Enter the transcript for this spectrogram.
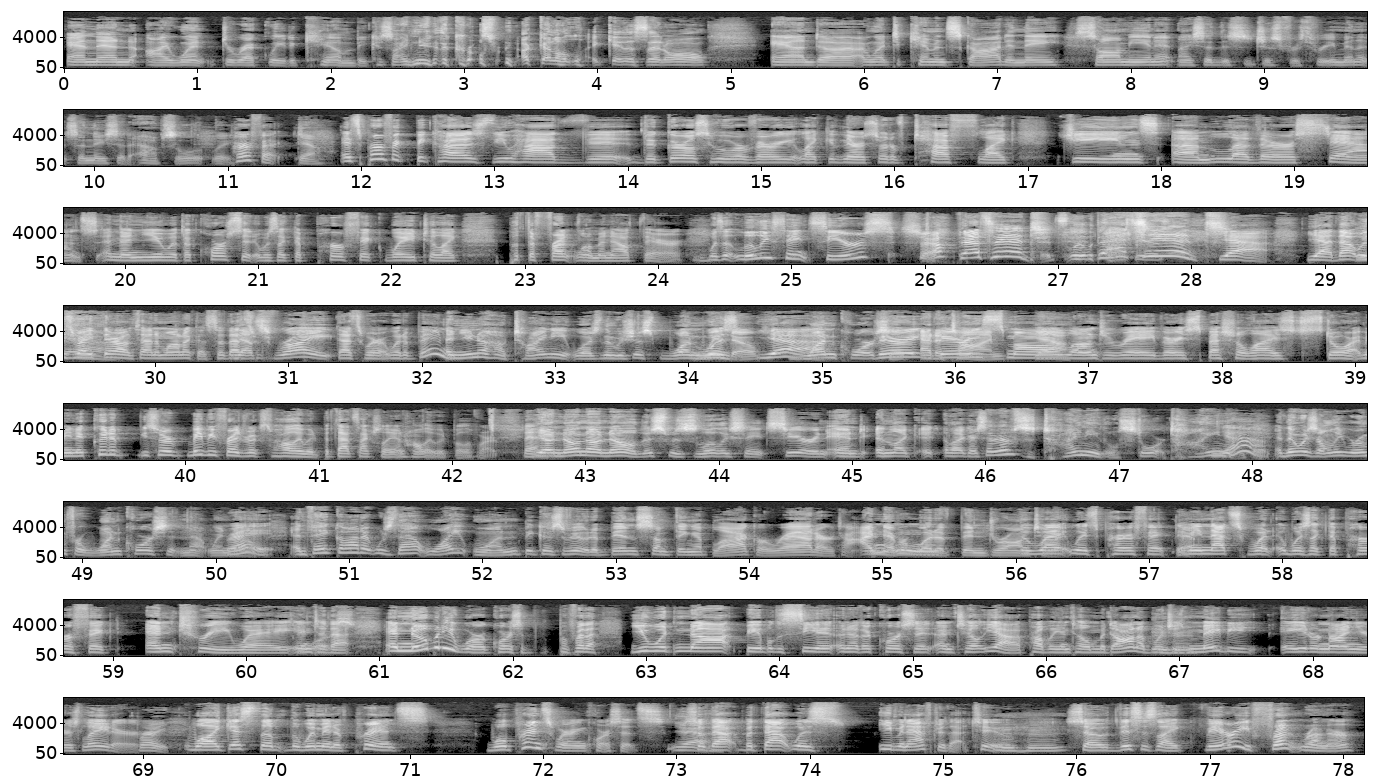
And then I went directly to Kim because I knew the girls were not going to like this at all. And uh, I went to Kim and Scott, and they saw me in it. And I said, "This is just for three minutes," and they said, "Absolutely." Perfect. Yeah. It's perfect because you had the the girls who were very like in their sort of tough like jeans, um, leather stance, and then you with a corset. It was like the perfect way to like put the front woman out there. Was it Lili St. Cyr's show? That's it. Lily That's. It. Yeah, yeah, that was right there on Santa Monica. So that's That's right. that's where it would have been. and you know how tiny it was, and there was just one Was- window, yeah. one corset very at a very time. small Yeah. lingerie, very specialized store. I mean, it could have sort of maybe Fredericks of Hollywood, but that's actually on Hollywood Boulevard. then. Yeah, no, no, no. This was Lili St. Cyr, and and and like like I said, that was a tiny little store, tiny. Yeah. and there was only room for one corset in that window. Right. And thank God it was that white one because if it would have been something a black or red or I never would have been drawn the to it. was perfect. I mean, that's what it was like the perfect entryway into was. that. And nobody wore a corset before that. You would not be able to see another corset until yeah, probably until Madonna, which is maybe eight or nine years later. Mm-hmm. Right. Well, I guess the the women of Prince, well, Prince wearing corsets. Yeah. So that, but that was even after that too. Mm-hmm. So this is like very front runner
